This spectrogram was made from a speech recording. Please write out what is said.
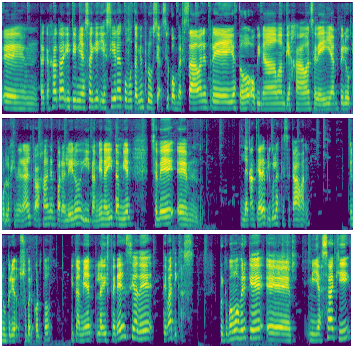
eh, Takahata y team Miyazaki y así era como también producían, se conversaban entre ellos, todos opinaban, viajaban, se veían, pero por lo general trabajaban en paralelo y también ahí también se ve... Em, la cantidad de películas que sacaban en un periodo súper corto y también la diferencia de temáticas. Porque podemos ver que eh, Miyazaki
